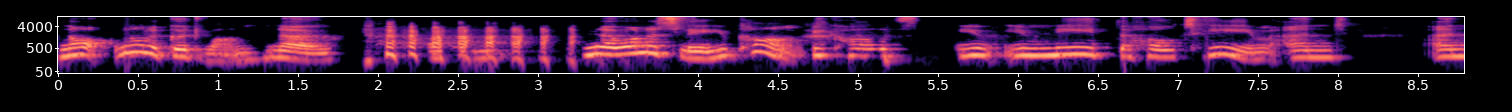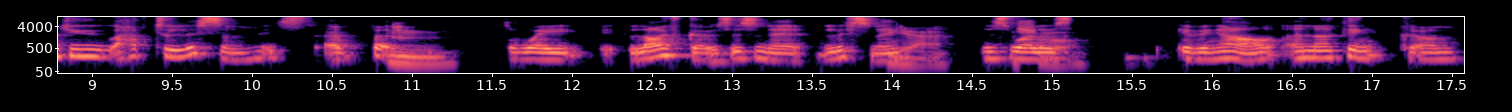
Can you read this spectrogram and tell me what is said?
not not a good one no no honestly you can't because you you need the whole team and and you have to listen it's uh, but mm. the way life goes isn't it listening yeah as well sure. as giving out. And I think, um,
